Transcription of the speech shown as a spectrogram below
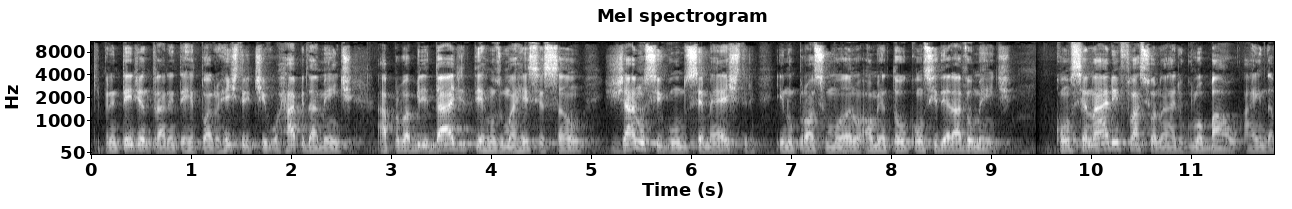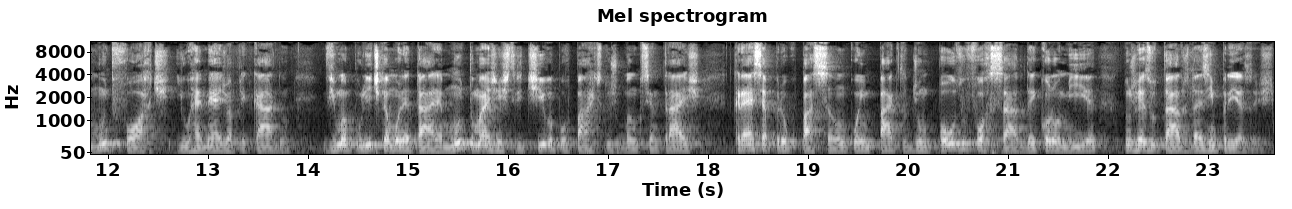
que pretende entrar em território restritivo rapidamente, a probabilidade de termos uma recessão já no segundo semestre e no próximo ano aumentou consideravelmente. Com o cenário inflacionário global ainda muito forte e o remédio aplicado, vi uma política monetária muito mais restritiva por parte dos bancos centrais, cresce a preocupação com o impacto de um pouso forçado da economia nos resultados das empresas.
